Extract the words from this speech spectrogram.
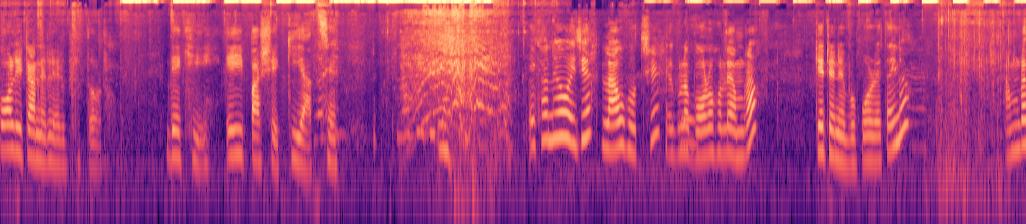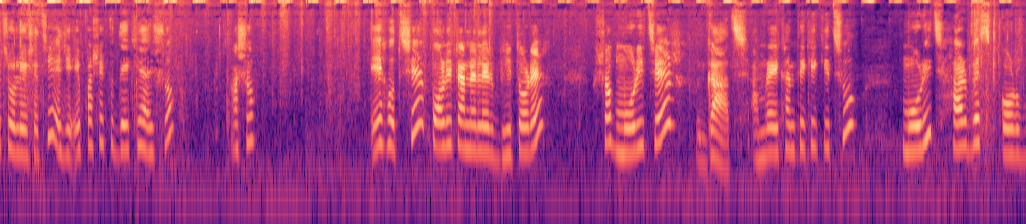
পলিটানেলের ভিতর। দেখি এই পাশে কি আছে। এখানেও ওই যে লাউ হচ্ছে, এগুলো বড় হলে আমরা কেটে নেব পরে, তাই না? আমরা চলে এসেছি, এই যে এ পাশে একটু দেখে আসো আসো। এ হচ্ছে পলিটানেলের ভিতরে সব মরিচের গাছ। আমরা এখান থেকে কিছু মরিচ হারভেস্ট করব।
